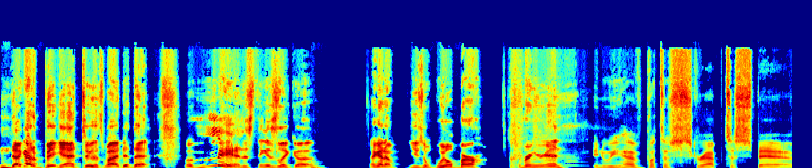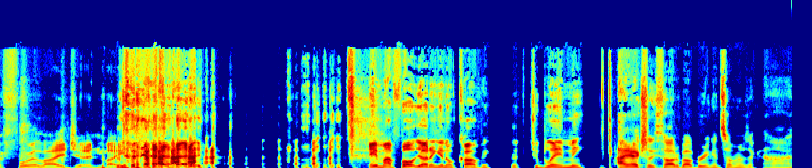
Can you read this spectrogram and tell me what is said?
I got a big head too. That's why I did that. But man, this thing is like a. I gotta use a wheelbarrow to bring her in. And we have but a scrap to spare for Elijah and Mike. Ain't my fault y'all didn't get no coffee. You blame me. I actually thought about bringing some. I was like, nah,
